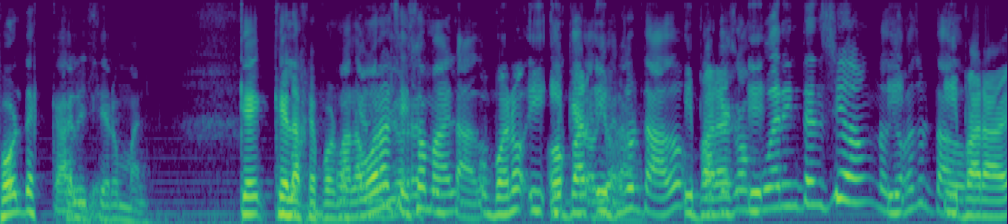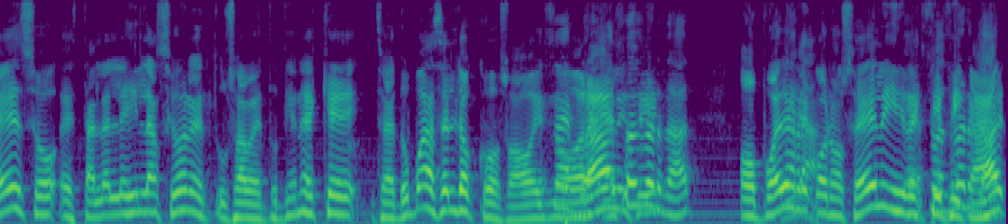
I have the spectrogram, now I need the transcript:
por descarga. lo hicieron mal que, la reforma laboral se hizo mal. Bueno, y, y, para, y, resultado, y para con buena intención no dio resultado. Y para eso están las legislaciones, tú sabes, tú tienes que, o sea, tú puedes hacer dos cosas, o ignorar. Eso es verdad. O puedes reconocer y rectificar.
